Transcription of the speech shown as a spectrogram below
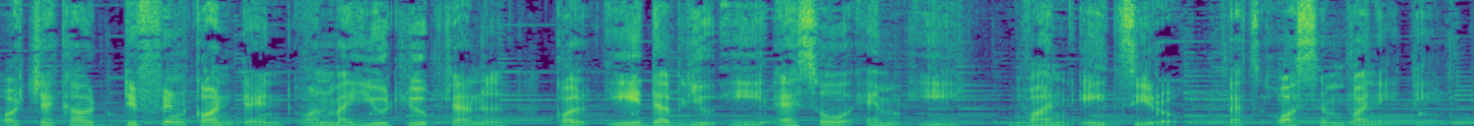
or check out different content on my YouTube channel called AWESOME 180. That's Awesome 180.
